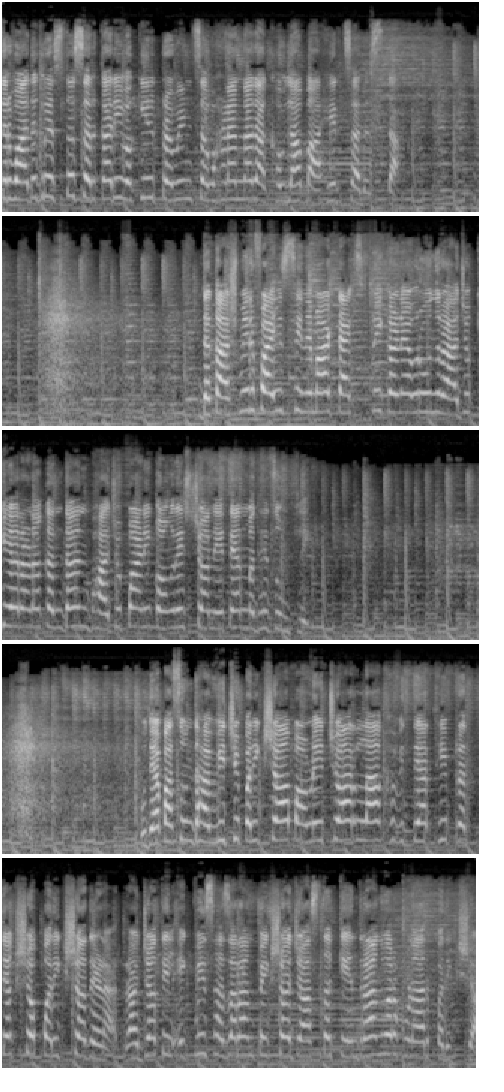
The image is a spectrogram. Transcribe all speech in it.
तर वादग्रस्त सरकारी वकील प्रवीण चव्हाणांना दाखवला बाहेरचा रस्ता. The Kashmir files cinema tax free करण्यावरून राजकीय रणकंदन भाजप आणि काँग्रेसच्या नेत्यांमध्ये जुंपली. उद्यापासून दहावीची परीक्षा पावणे चार लाख विद्यार्थी प्रत्यक्ष परीक्षा देणार. राज्यातील एकवीस हजारांपेक्षा जास्त केंद्रांवर होणार परीक्षा.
